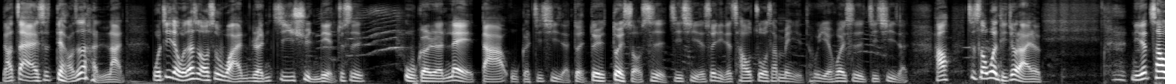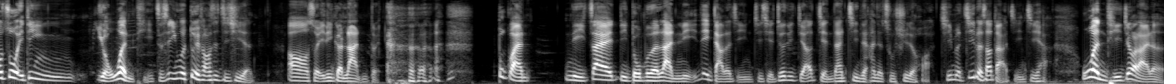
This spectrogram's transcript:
然后再来是电脑真的很烂。我记得我那时候是玩人机训练，就是五个人类打五个机器人，对对，对手是机器人，所以你的操作上面也会也会是机器人。好，这时候问题就来了，你的操作一定有问题，只是因为对方是机器人哦，所以一定更烂。对，不管你在你多么的烂，你一定打得赢机器人，就是你只要简单技能按得出去的话，基本基本上打得进机哈。问题就来了。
